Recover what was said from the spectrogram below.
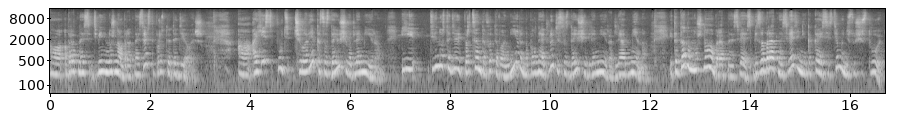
а, обратной тебе не нужна обратная связь, ты просто это делаешь. А, а есть путь человека, создающего для мира. И 99% этого мира наполняют люди, создающие для мира, для обмена. И тогда нам нужна обратная связь. Без обратной связи никакая система не существует.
